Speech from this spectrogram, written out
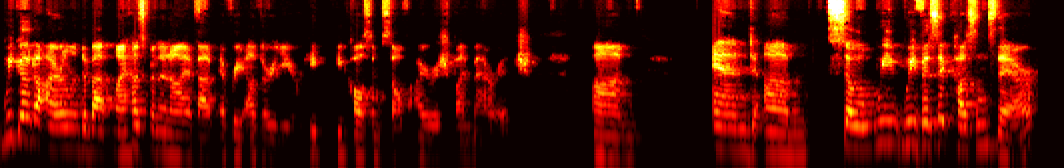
we go to Ireland about my husband and I about every other year. He he calls himself Irish by marriage, um, and um, so we we visit cousins there.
